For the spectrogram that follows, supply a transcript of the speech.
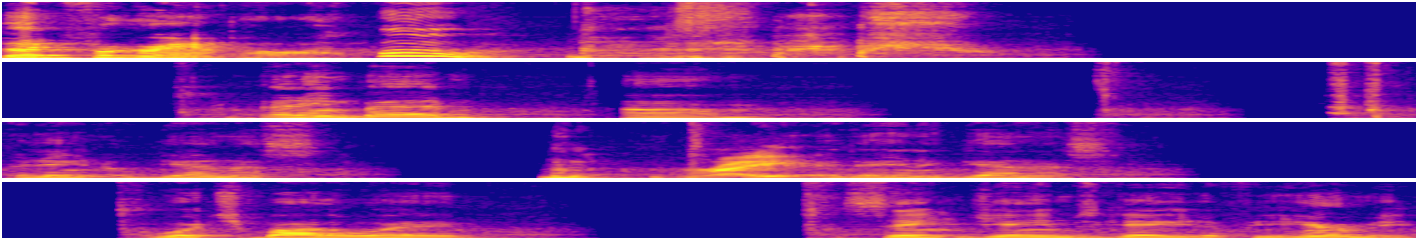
Good for Grandpa. Woo! that ain't bad. Um, it ain't no Guinness. Right? It ain't a Guinness. Which, by the way, St. James Gate, if you hear me,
